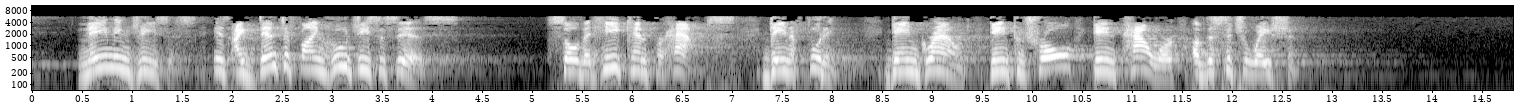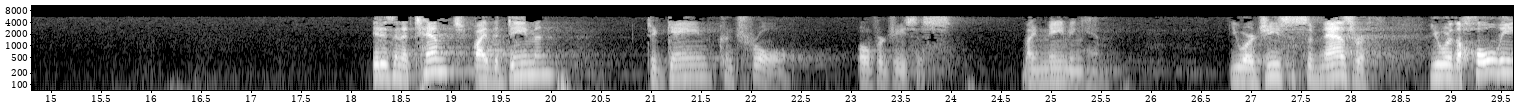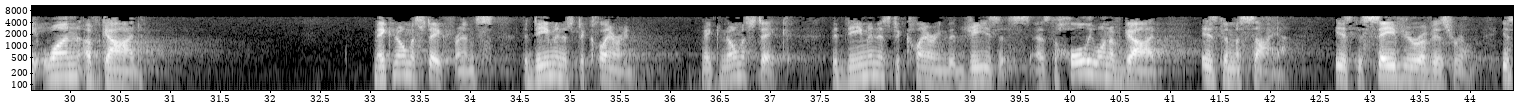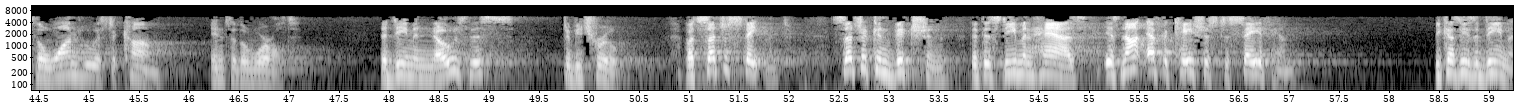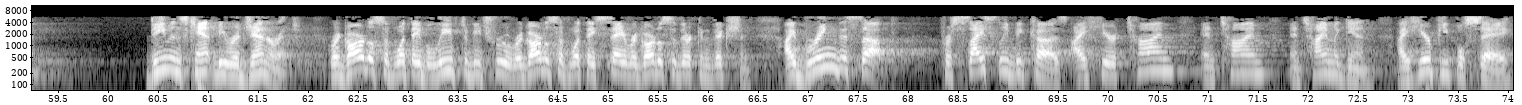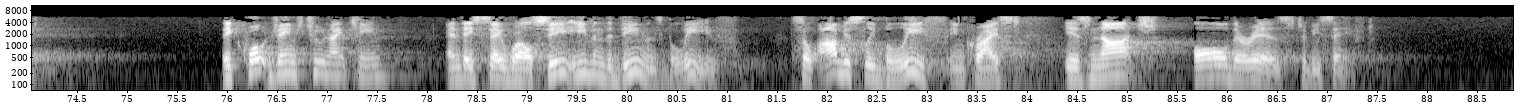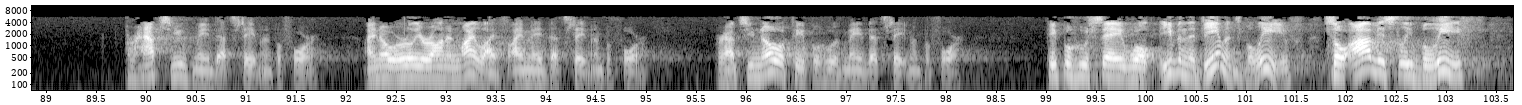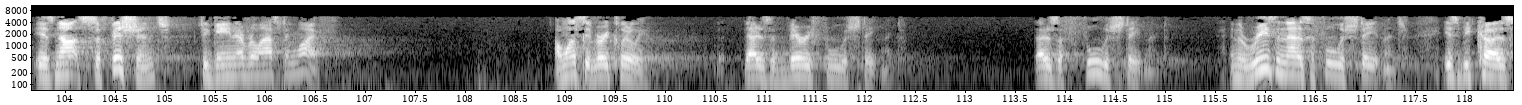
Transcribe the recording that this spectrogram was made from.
naming Jesus, is identifying who Jesus is, so that he can perhaps gain a footing, gain ground, gain control, gain power of the situation. It is an attempt by the demon to gain control over Jesus by naming him. You are Jesus of Nazareth. You are the Holy One of God. Make no mistake, friends, the demon is declaring, make no mistake, the demon is declaring that Jesus, as the Holy One of God, is the Messiah, is the Savior of Israel, is the one who is to come into the world. The demon knows this to be true. But such a statement, such a conviction that this demon has is not efficacious to save him because he's a demon. Demons can't be regenerate, regardless of what they believe to be true, regardless of what they say, regardless of their conviction. I bring this up precisely because I hear time and time and time again, I hear people say, they quote James 2:19 and they say, well, see, even the demons believe. So obviously, belief in Christ is not all there is to be saved. Perhaps you've made that statement before. I know earlier on in my life I made that statement before. Perhaps you know of people who have made that statement before. People who say, well, even the demons believe, so obviously belief is not sufficient to gain everlasting life. I want to say very clearly that is a very foolish statement. That is a foolish statement. And the reason that is a foolish statement is because,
